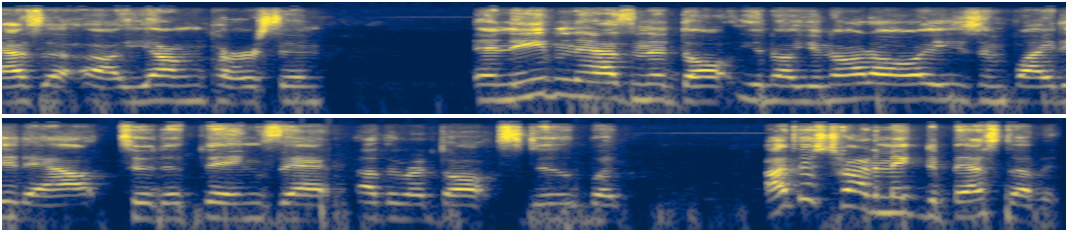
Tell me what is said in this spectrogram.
as a, a young person and even as an adult, you know, you're not always invited out to the things that other adults do, but I just try to make the best of it.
